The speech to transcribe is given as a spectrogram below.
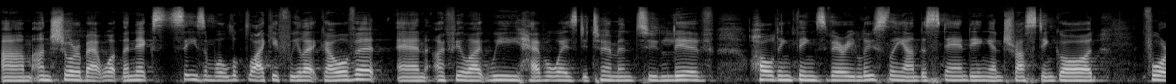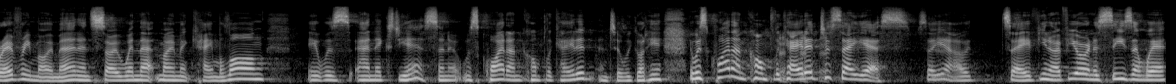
um, unsure about what the next season will look like if we let go of it. And I feel like we have always determined to live holding things very loosely, understanding and trusting God for every moment. And so when that moment came along, it was our next yes, and it was quite uncomplicated until we got here. It was quite uncomplicated to say yes. So yeah, I would say if you know if you're in a season where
